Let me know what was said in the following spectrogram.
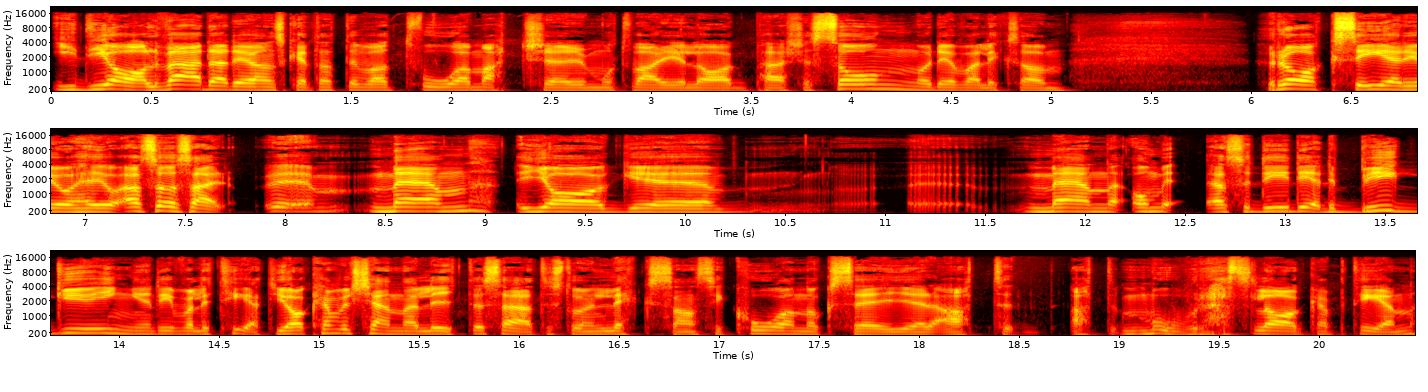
idealvärld hade jag önskat att det var två matcher mot varje lag per säsong och det var liksom rak serie och hej och, alltså så här. Eh, men jag... Eh, men om, alltså det är det, det bygger ju ingen rivalitet. Jag kan väl känna lite så här att det står en Leksandsikon och säger att, att Moras lagkapten,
